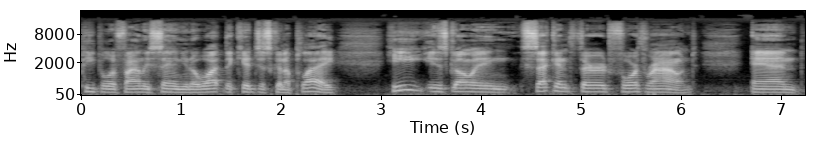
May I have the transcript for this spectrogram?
people are finally saying, you know what, the kid's just going to play. He is going second, third, fourth round, and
